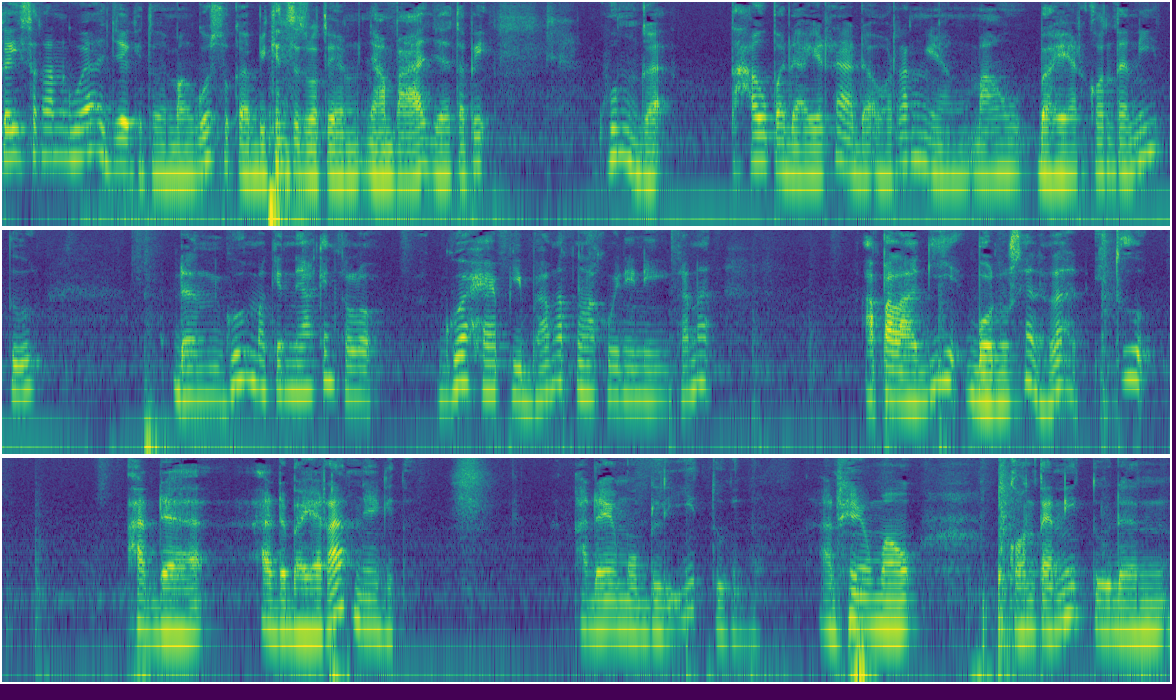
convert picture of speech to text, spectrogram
keisengan gue aja gitu. Emang gue suka bikin sesuatu yang nyampah aja tapi gue nggak tahu pada akhirnya ada orang yang mau bayar konten itu. Dan gue makin yakin kalau gue happy banget ngelakuin ini karena apalagi bonusnya adalah itu ada ada bayarannya gitu. Ada yang mau beli itu gitu. Ada yang mau konten itu dan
